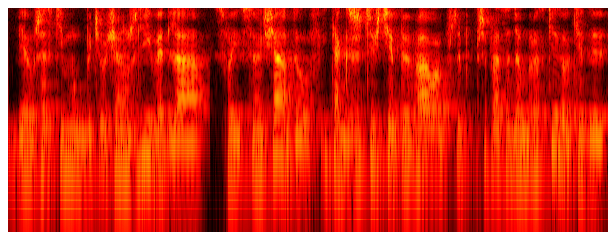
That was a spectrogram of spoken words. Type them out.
Białoszewski mógł być uciążliwy dla swoich sąsiadów i tak rzeczywiście bywało przy, przy pracy Dąbrowskiego, kiedy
